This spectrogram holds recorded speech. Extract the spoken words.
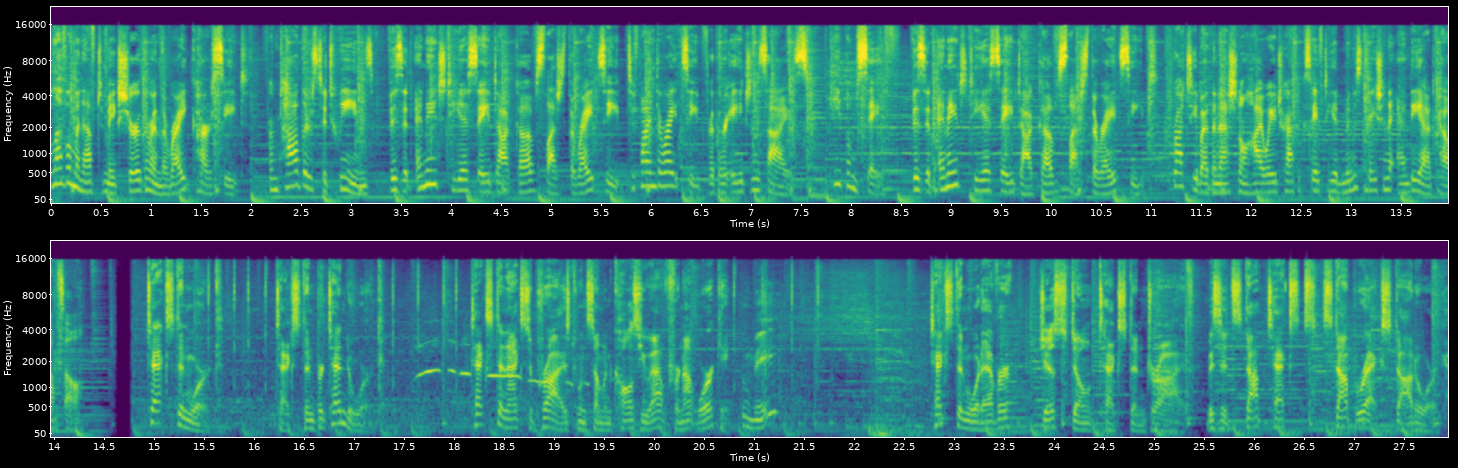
Love them enough to make sure they're in the right car seat. From toddlers to tweens, visit nhtsa.gov slash the right seat to find the right seat for their age and size. Keep them safe. Visit nhtsa.gov slash the right seat. Brought to you by the National Highway Traffic Safety Administration and the Ad Council. Text and work. Text and pretend to work. Text and act surprised when someone calls you out for not working. Who, me? Text and whatever, just don't text and drive. Visit stoptextsstopwrecks.org.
